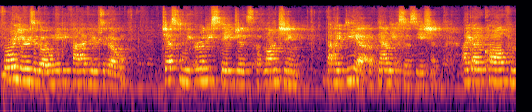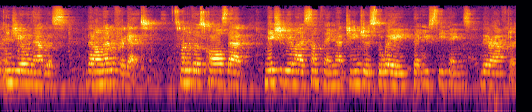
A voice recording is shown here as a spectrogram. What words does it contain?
Four years ago, maybe five years ago, just in the early stages of launching the idea of Dalia Association, I got a call from NGO Nablus that I'll never forget. It's one of those calls that makes you realize something that changes the way that you see things thereafter.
